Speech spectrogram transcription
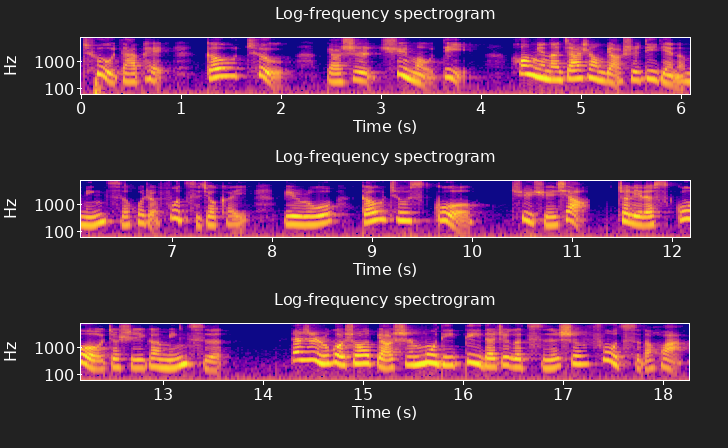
to 搭配，go to。表示去某地，后面呢加上表示地点的名词或者副词就可以。比如 go to school，去学校，这里的 school 就是一个名词。但是如果说表示目的地的这个词是副词的话，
